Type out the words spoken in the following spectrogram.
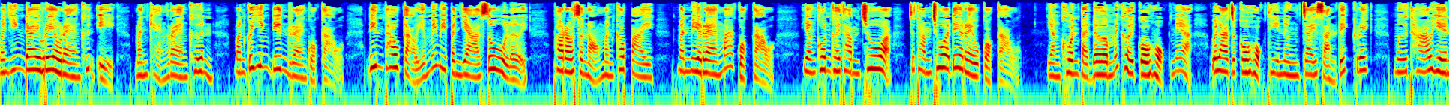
มันยิ่งได้เรี่ยวแรงขึ้นอีก มันแข็งแรงขึ้น มันก็ยิ่งดิ้นแรงกว่าเก่า ดิ้นเท่าเก่ายังไม่มีปัญญาสู้เลย พอเราสนองมันเข้าไป มันมีแรงมากกว่าเก่า อย่างคนเคยทำชั่ว จะทำชั่วได้เร็วกว่าเก่า อย่างคนแต่เดิมไม่เคยโกหกเนี่ย เวลาจะโกหกทีหนึ่งใจสั่นริกริกมือเท้าเย็น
